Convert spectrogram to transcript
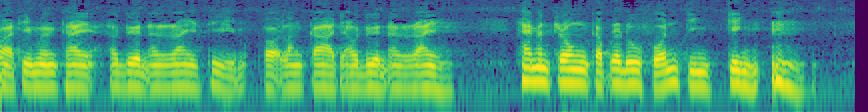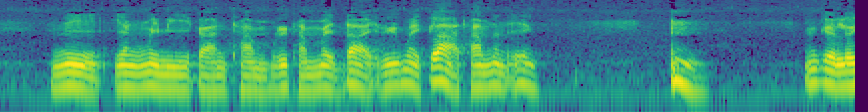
ว่าที่เมืองไทยเอาเดือนอะไรที่เกาะลังกาจะเอาเดือนอะไร ให้มันตรงกับฤดูฝนจริง ๆ นี่ยังไม่มีการทำหรือทำไม่ได้ หรือไม่กล้าทำนั่นเองมันก็เลย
